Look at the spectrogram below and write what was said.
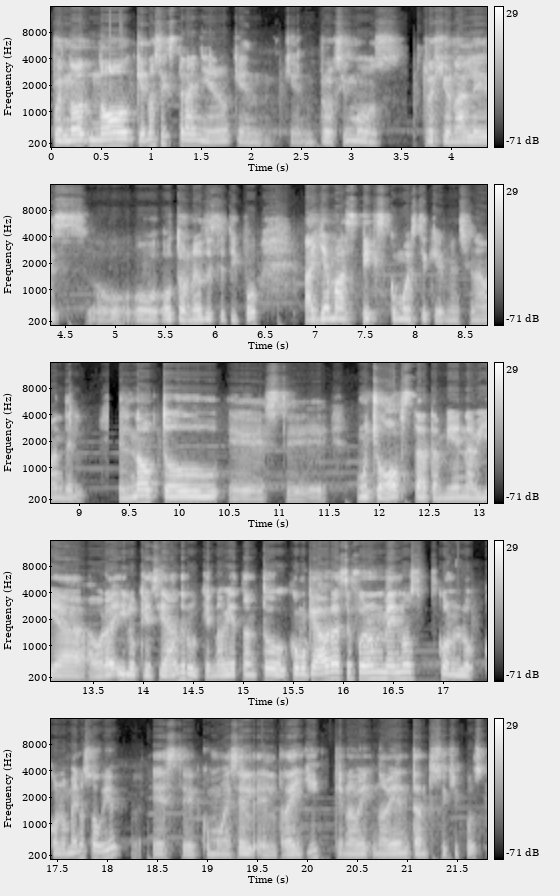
Pues no, no, que no se extrañe, ¿no? Que en, que en próximos regionales o, o- o torneos de este tipo haya más picks como este que mencionaban del, del Noctowl, este, mucho Obsta también había ahora, y lo que decía Andrew, que no había tanto, como que ahora se fueron menos con lo, con lo menos obvio, este, como es el, el Reggie, que no, no habían tantos equipos.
